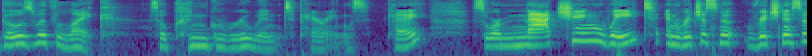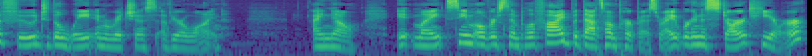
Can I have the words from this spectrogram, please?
goes with like. So, congruent pairings. Okay. So, we're matching weight and richness, richness of food to the weight and richness of your wine. I know it might seem oversimplified, but that's on purpose, right? We're going to start here.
